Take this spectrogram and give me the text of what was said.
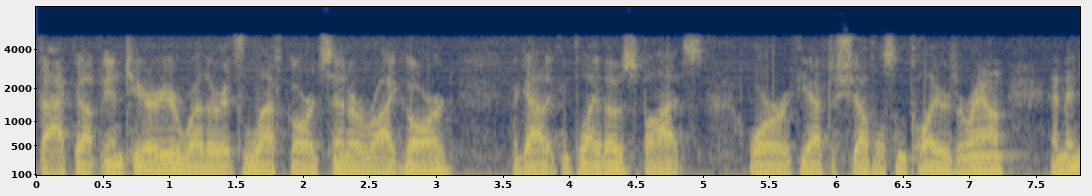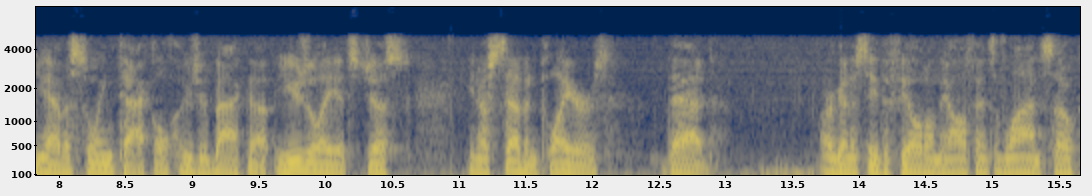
backup interior, whether it's left guard, center, right guard, a guy that can play those spots, or if you have to shuffle some players around, and then you have a swing tackle who's your backup. Usually it's just you know seven players that are going to see the field on the offensive line. So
